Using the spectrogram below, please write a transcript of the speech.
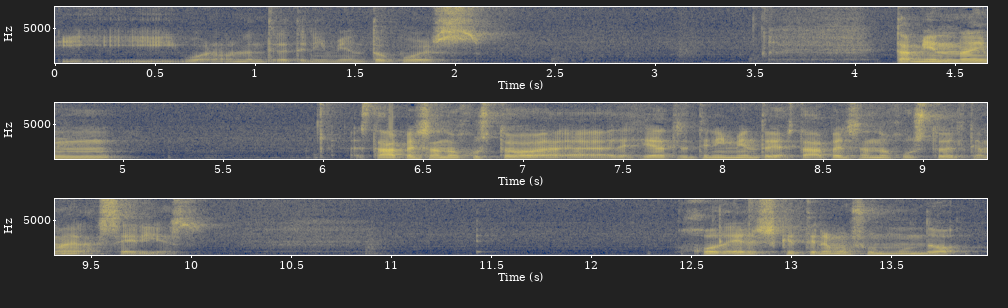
Y, bueno, el entretenimiento, pues... También hay... Estaba pensando justo, eh, decía entretenimiento y estaba pensando justo el tema de las series. Joder, es que tenemos un mundo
